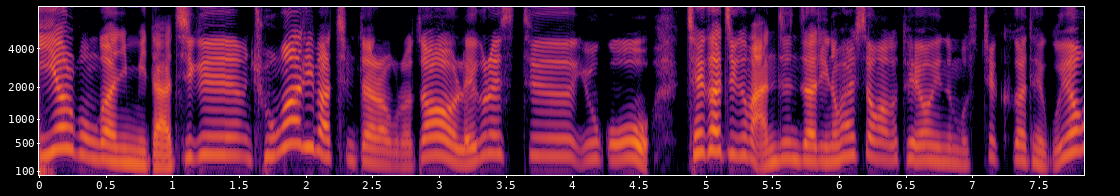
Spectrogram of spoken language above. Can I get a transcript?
2열 공간입니다. 지금 종아리 받침대라고 그러죠. 레그레스트 요거 제가 지금 앉은 자리는 활성화가 되어 있는 모습 체크가 되고요.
